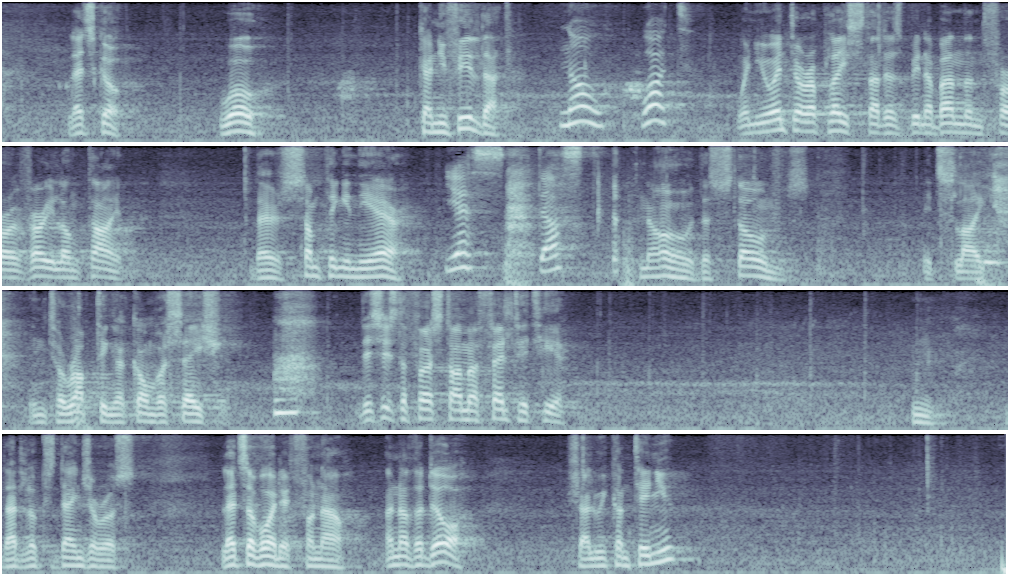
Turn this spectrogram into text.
let's go. Whoa. Can you feel that? No, what? When you enter a place that has been abandoned for a very long time, there's something in the air. Yes, dust. No, the stones. It's like interrupting a conversation. This is the first time I felt it here. Hmm, that looks dangerous. Let's avoid it for now. Another door. Shall we continue?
